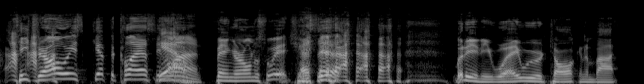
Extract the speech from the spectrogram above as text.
teacher always kept the class in yeah, line. finger on the switch. That's it. but anyway, we were talking about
